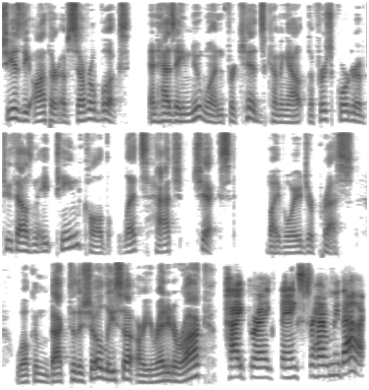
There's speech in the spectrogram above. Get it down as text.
She is the author of several books and has a new one for kids coming out the first quarter of 2018 called Let's Hatch Chicks by Voyageur Press. Welcome back to the show, Lisa. Are you ready to rock? Hi, Greg. Thanks for having me back.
